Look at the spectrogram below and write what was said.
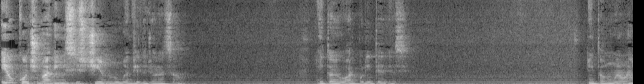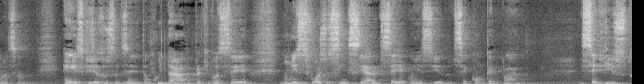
eu continuaria insistindo numa vida de oração. Então eu oro por interesse. Então não é uma relação. É isso que Jesus está dizendo. Então, cuidado para que você, num esforço sincero de ser reconhecido, de ser contemplado, de ser visto.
